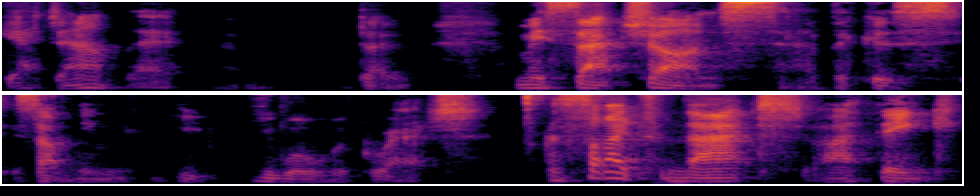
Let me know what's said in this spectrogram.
get out there. Don't miss that chance because it's something you, you will regret. Aside from that, I think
